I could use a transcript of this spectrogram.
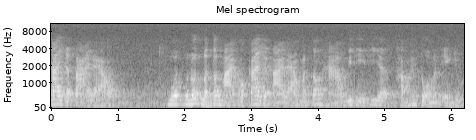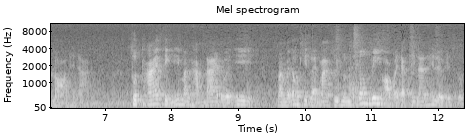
ใกล้จะตายแล้วมนุษย์มนุษย์เหมือนต้นไม้พอใกล้จะตายแล้ว มันต้องหาวิธีที่จะทำให้ตัวมันเองอยู่รอดให้ได้ สุดท้ายสิ่งที่มันทำได้โดยที่มันไม่ต้องคิดอะไรมากคือมันต้องวิ่งออกไปจากที่นั่นให้เร็วที่สุด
